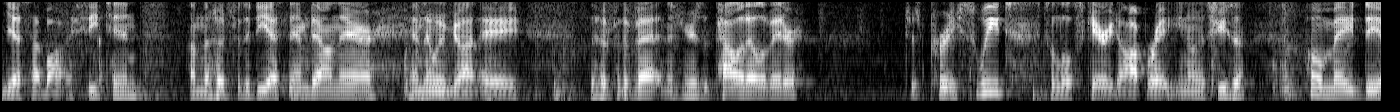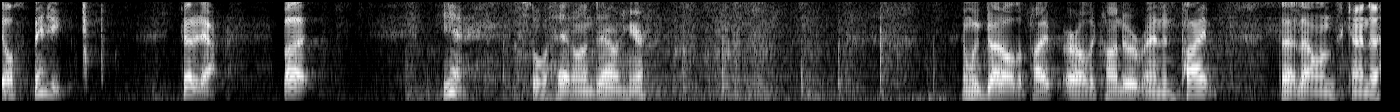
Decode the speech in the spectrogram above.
Yes, I bought a C10. Um, the hood for the DSM down there, and then we've got a the hood for the Vet, and then here's the pallet elevator, which is pretty sweet. It's a little scary to operate, you know. She's a homemade deal. Benji, cut it out. But yeah, so we'll head on down here. And we've got all the pipe, or all the conduit ran in pipe. That, that one's kind of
